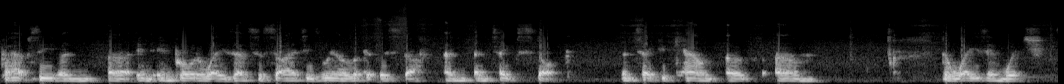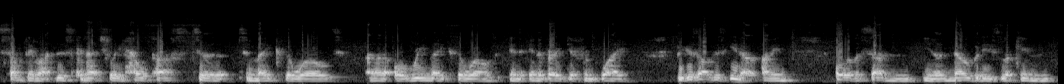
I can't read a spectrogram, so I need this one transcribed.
perhaps even uh, in in broader ways as societies, we you to look at this stuff and and take stock and take account of um, the ways in which something like this can actually help us to to make the world uh, or remake the world in in a very different way. Because obviously, you know, I mean, all of a sudden, you know, nobody's looking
